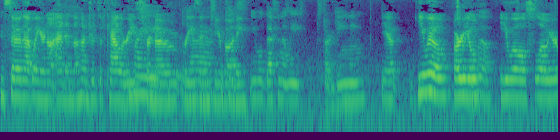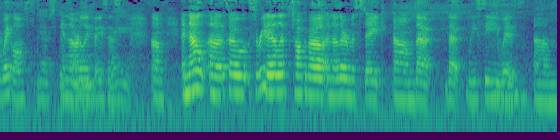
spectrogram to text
And so that way you're not adding the hundreds of calories right. for no reason yeah, to your body. You will definitely start gaining. Yep. You will, or you'll you will, you will slow your weight loss. Yes, definitely. in the early phases. Right. Um, and now, uh, so Sarita, let's talk about another mistake um, that that we see mm-hmm. with um,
